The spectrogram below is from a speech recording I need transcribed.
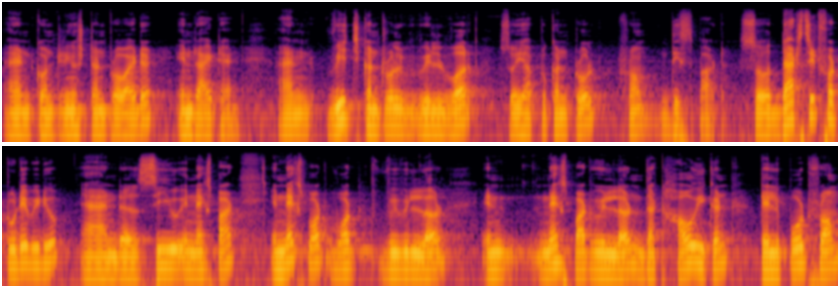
and continuous turn provider in right hand. And which control will work? So you have to control from this part. So that's it for today video and uh, see you in next part. In next part what we will learn in next part we will learn that how we can teleport from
